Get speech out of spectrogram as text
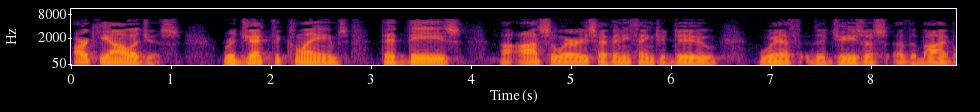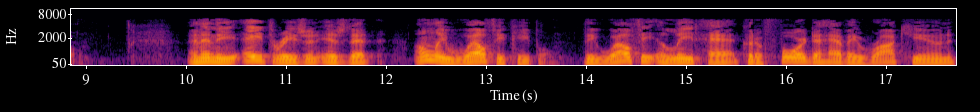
archaeologists reject the claims that these uh, ossuaries have anything to do with the Jesus of the Bible. And then the eighth reason is that only wealthy people, the wealthy elite had, could afford to have a rock-hewn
